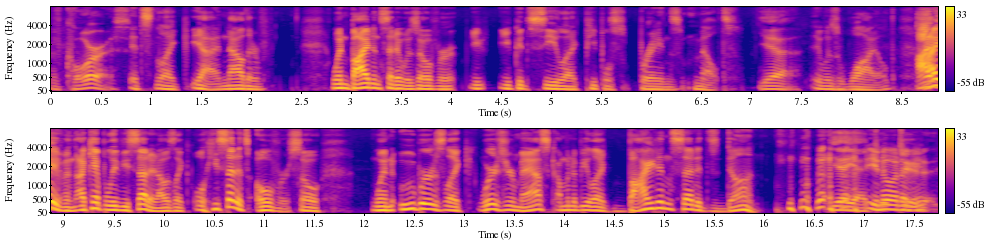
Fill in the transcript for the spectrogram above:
Of course. it's like yeah and now they're when biden said it was over you you could see like people's brains melt Yeah. it was wild i, I- even i can't believe he said it i was like well he said it's over so when uber's like where's your mask i'm gonna be like biden said it's done Yeah, yeah. You know what I mean?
